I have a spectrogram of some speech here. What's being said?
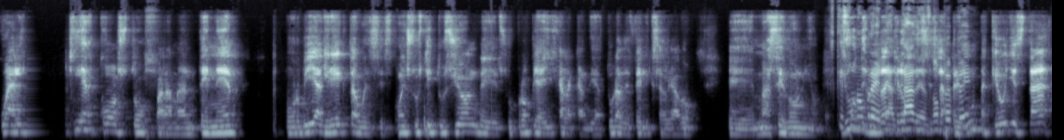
cualquier costo para mantener por vía directa o en, sustitución de su propia hija la candidatura de Félix Salgado eh, Macedonio. Es que es un hombre de lealtades, ¿no, es la pregunta que hoy está,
